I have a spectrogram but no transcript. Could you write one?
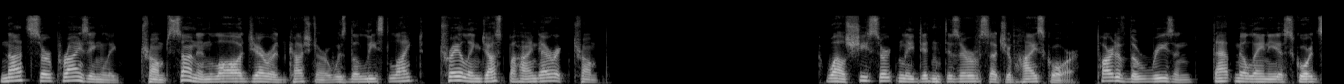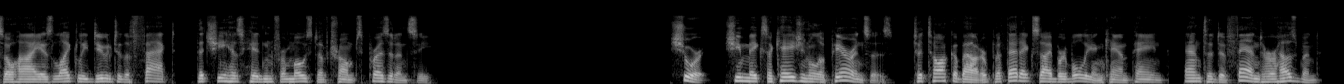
Not surprisingly, Trump's son-in-law Jared Kushner was the least liked, trailing just behind Eric Trump. While she certainly didn't deserve such a high score, part of the reason that Melania scored so high is likely due to the fact that she has hidden for most of Trump's presidency. Sure, she makes occasional appearances to talk about her pathetic cyberbullying campaign and to defend her husband,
